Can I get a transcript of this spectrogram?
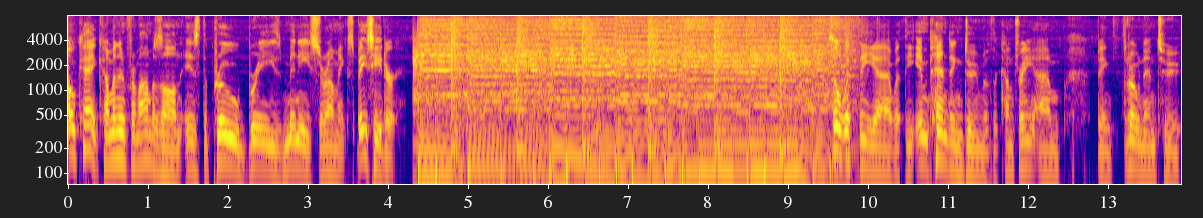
Okay, coming in from Amazon is the Pro Breeze Mini Ceramic Space Heater. So with the uh, with the impending doom of the country um, being thrown into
